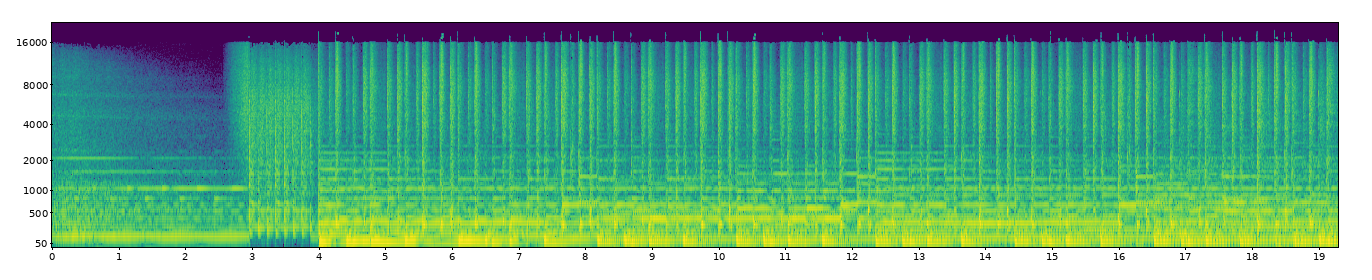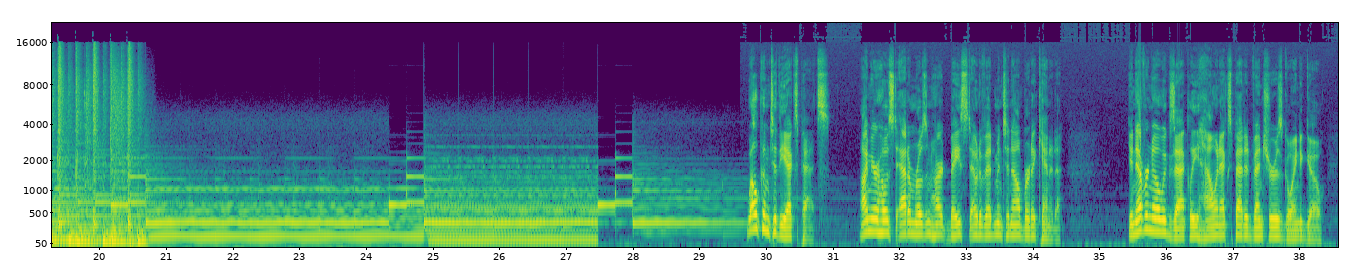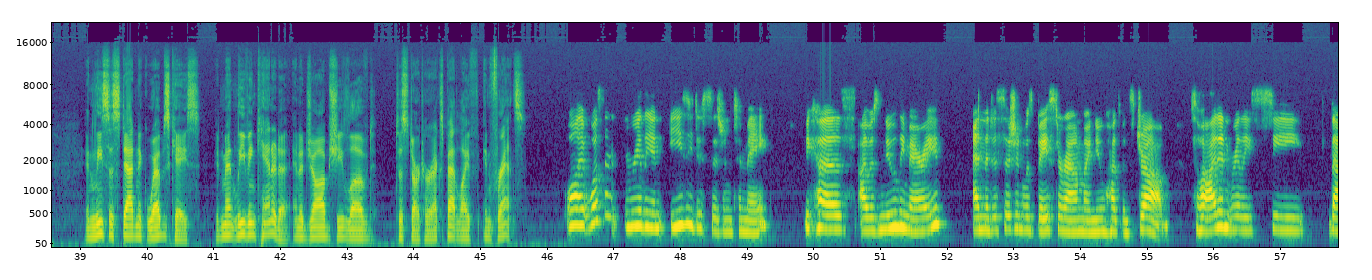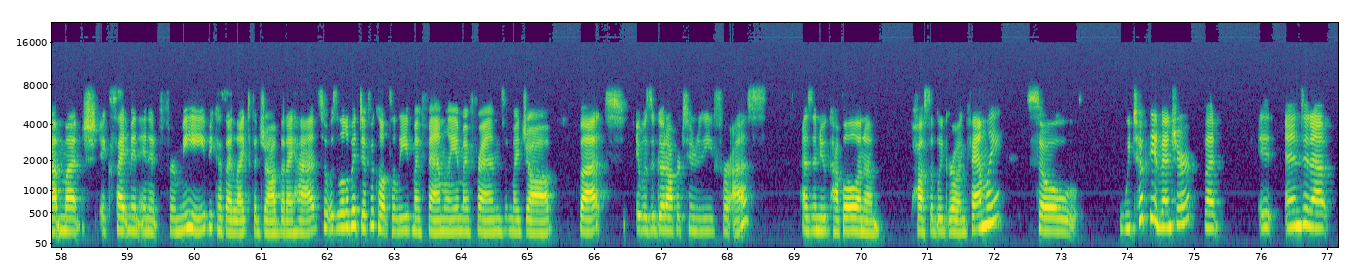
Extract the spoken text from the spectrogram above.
Welcome to the Expats. I'm your host, Adam Rozenhart, based out of Edmonton, Alberta, Canada. You never know exactly how an expat adventure is going to go. In Lisa Stadnik Webb's case, it meant leaving Canada and a job she loved to start her expat life in France. Well, it wasn't really an easy decision to make because I was newly married and the decision was based around my new husband's job. So I didn't really see that much excitement in it for me because I liked the job that I had. So it was a little bit difficult to leave my family and my friends and my job, but it was a good opportunity for us as a new couple and a possibly growing family. So we took the adventure, but it ended up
